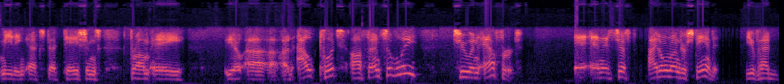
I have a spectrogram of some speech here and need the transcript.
meeting expectations from a you know uh, an output offensively to an effort, and it's just I don't understand it. You've had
